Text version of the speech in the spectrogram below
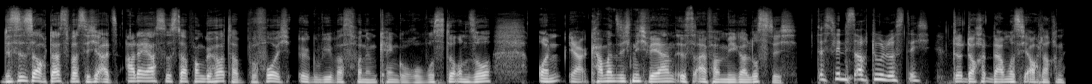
Das ist auch das, was ich als allererstes davon gehört habe, bevor ich irgendwie was von dem Känguru wusste und so. Und ja, kann man sich nicht wehren, ist einfach mega lustig. Das findest auch du lustig. Doch, da muss ich auch lachen.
